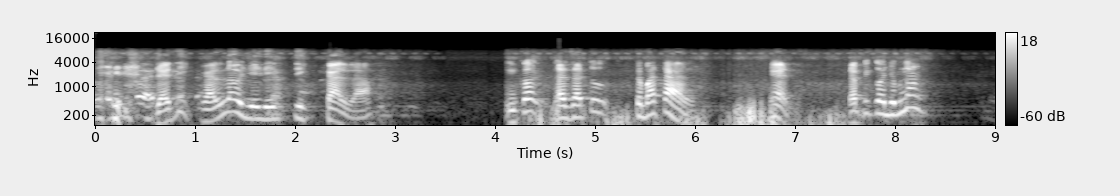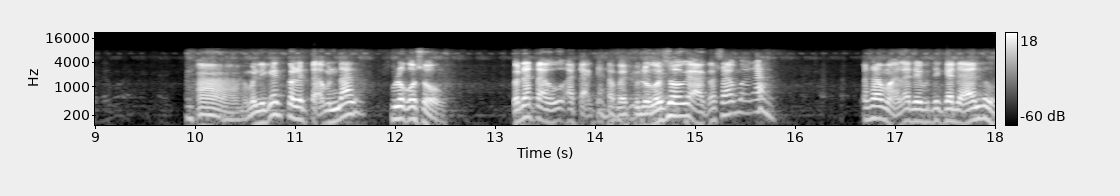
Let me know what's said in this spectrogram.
Jadi kalau JDT kalah engkau Nazar tu terbatal kan? Tapi kau je menang Ah, uh, kan kalau tak menang 10-0 kau dah tahu, ah, takkan sampai 10 kosong kan? Kau sama lah. Kau sama lah daripada keadaan tu.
